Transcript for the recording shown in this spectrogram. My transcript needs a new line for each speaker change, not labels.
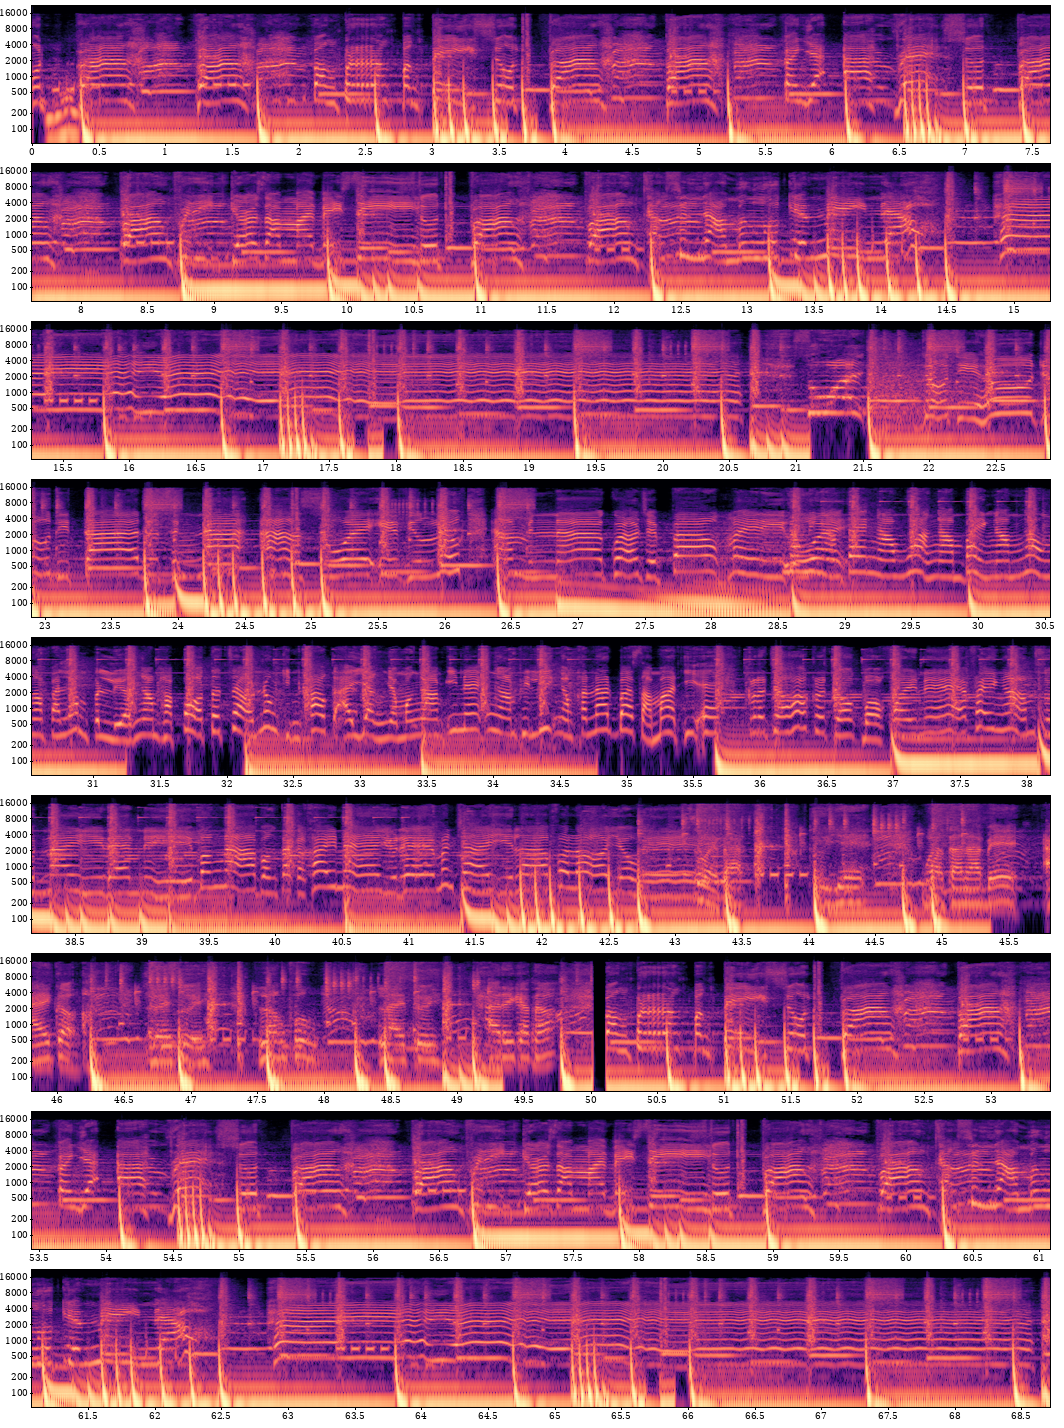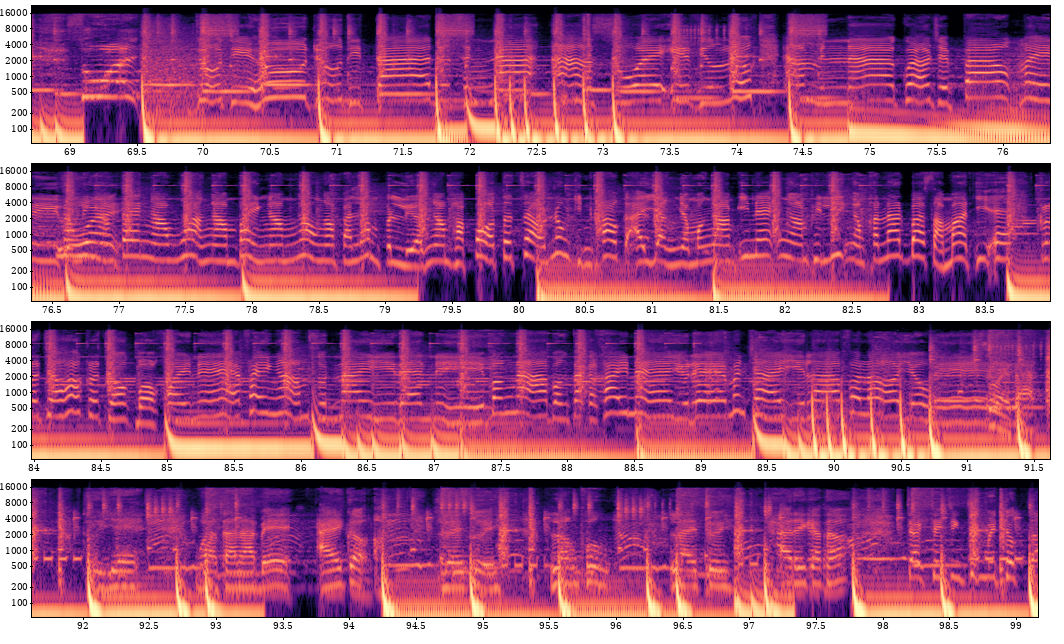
สุด หาปอ
ตะเจ้าน้องกินข้าวกับไอหยังอย่ามางามอีแนะงามพิลิงามขนาดบ้าสามารถอีแอกระจอกกระจกบอกคอยแน่ไฟงามสุดในแดนนี่บังหน้าบังตากับใครแน่อยู่เดมันใจอีลาฟอลอยเว
สวยแบบตุยเย่วาตานาเบะไอเกะเลยสวยลองพุ่งลายตุย
ลืองามหาปอตะเจ้าน้องกินข้าวกับไอหยังอย่ามางามอีแน่งามพิลิงามขนาดบ้าสามารถอีแอกระจอกกระจกบอกคอยแน่ไฟงามสุดในแดนนี่บังหน้าบังตากับใครแน่อยู่เดมันใจอีลาฟอลโยเว
สวยแบบตุยเย่วาตานาเบะไอเกะเลยสวยลองพุ่งลายตุยอาริกาโตจากใจจริงๆไม่ถูก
